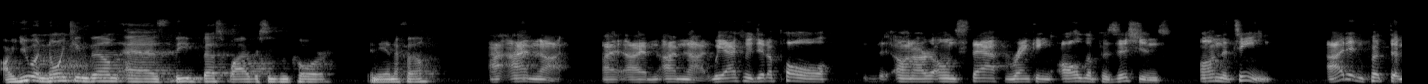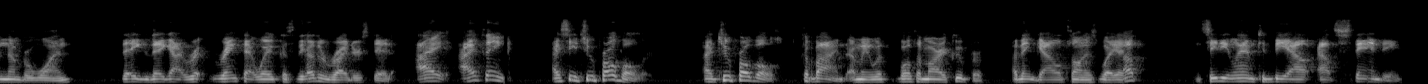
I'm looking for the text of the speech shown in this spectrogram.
Are you anointing them as the best wide receiving core in the NFL? I, I'm not. I, I'm I'm not. We actually did a poll on our own staff ranking all the positions on the team. I didn't put them number one. They they got r- ranked that way because the other writers did. I I think I see two Pro Bowlers, uh, two Pro Bowls combined. I mean, with both Amari Cooper. I think Gallup's on his way up, and CeeDee Lamb could be out outstanding.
